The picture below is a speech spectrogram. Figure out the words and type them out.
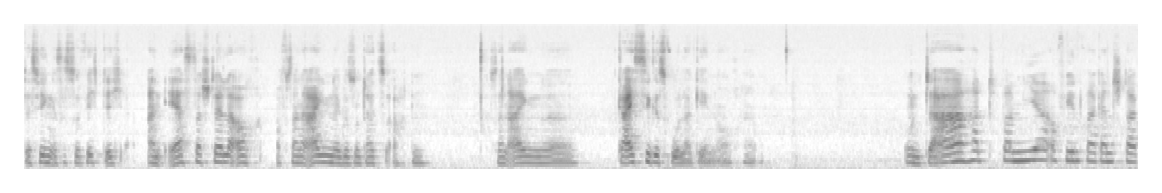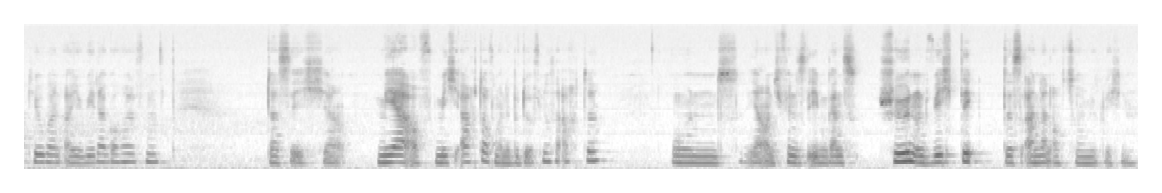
Deswegen ist es so wichtig, an erster Stelle auch auf seine eigene Gesundheit zu achten. Auf sein eigenes geistiges Wohlergehen auch. Ja. Und da hat bei mir auf jeden Fall ganz stark Yoga und Ayurveda geholfen, dass ich ja, mehr auf mich achte, auf meine Bedürfnisse achte. Und ja, und ich finde es eben ganz schön und wichtig, das anderen auch zu ermöglichen.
